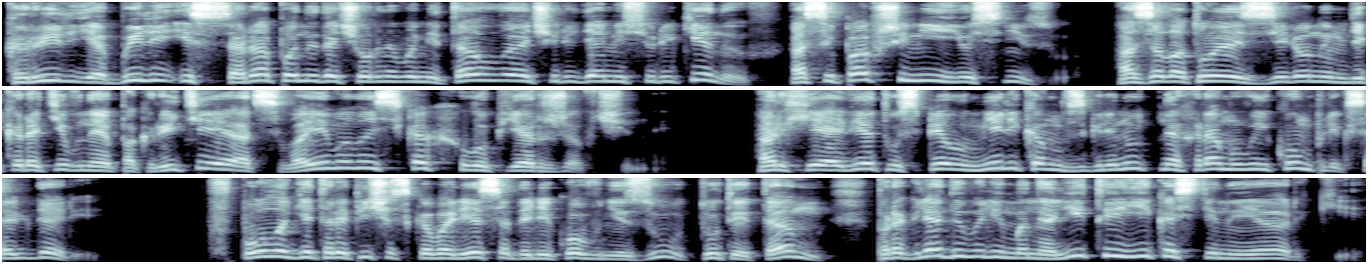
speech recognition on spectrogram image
Крылья были исцарапаны до черного металла очередями сюрикенов, осыпавшими ее снизу, а золотое с зеленым декоративное покрытие отслаивалось, как хлопья ржавчины. Археовед успел мельком взглянуть на храмовый комплекс Альдари. В пологе тропического леса далеко внизу, тут и там, проглядывали монолиты и костяные арки.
